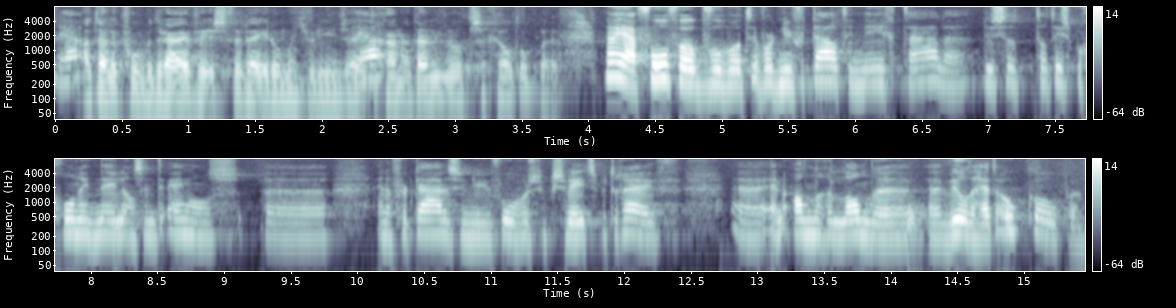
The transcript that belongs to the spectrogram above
uiteindelijk voor bedrijven is de reden om met jullie in zee te gaan uiteindelijk dat ze geld oplevert. Nou ja, Volvo bijvoorbeeld wordt nu vertaald in negen talen. Dus dat, dat is begonnen in het Nederlands en het Engels. en dan vertalen ze nu. Volvo is een Zweeds bedrijf. en andere landen wilden het ook kopen.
